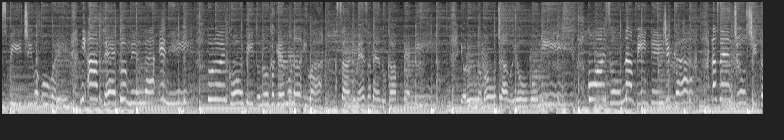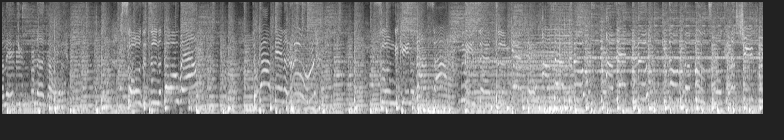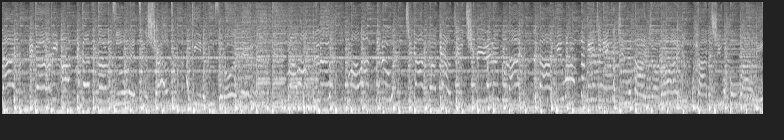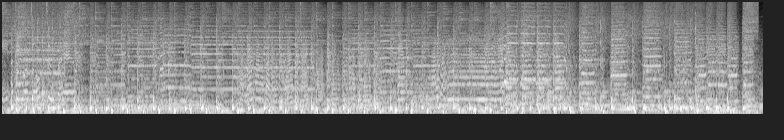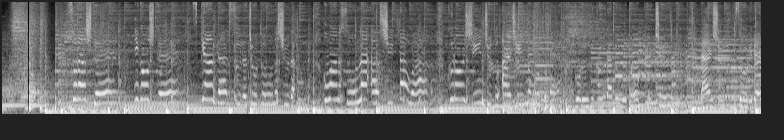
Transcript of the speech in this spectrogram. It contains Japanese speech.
スピーチは終わり。に会ってく未来に。古い恋人の影もないわ。朝に目覚めのカフェイン。夜はもう茶のように。な手段上の空明日は黒い真珠と愛人のもとへ。ゴルフクラブを特注。来週こそリベンジ。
